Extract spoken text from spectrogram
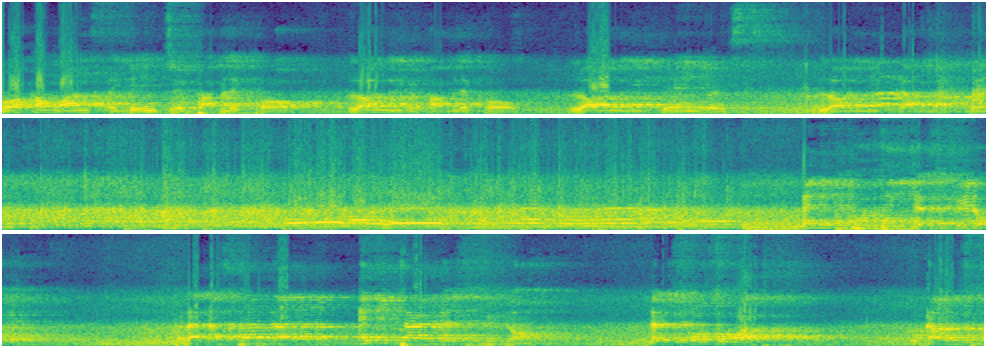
Welcome once again to a public hall. Long live Republic Hall. Long live the university. Long live Ghana. Thank you. caso.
